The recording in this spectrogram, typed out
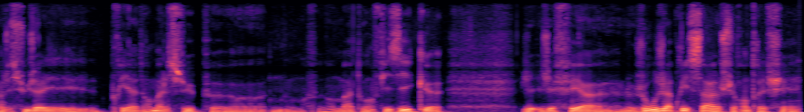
quand j'ai su que j'avais pris à normal sup euh, en maths ou en physique. J'ai fait un, le jour où j'ai appris ça je suis rentré chez,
